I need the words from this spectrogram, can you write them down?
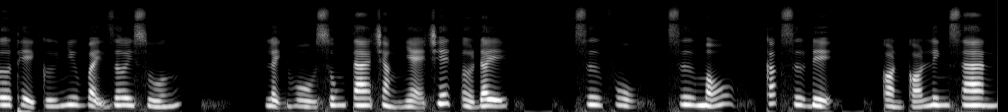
cơ thể cứ như vậy rơi xuống. Lệnh hồ sung ta chẳng nhẹ chết ở đây. Sư phụ, sư mẫu, các sư đệ, còn có linh san.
